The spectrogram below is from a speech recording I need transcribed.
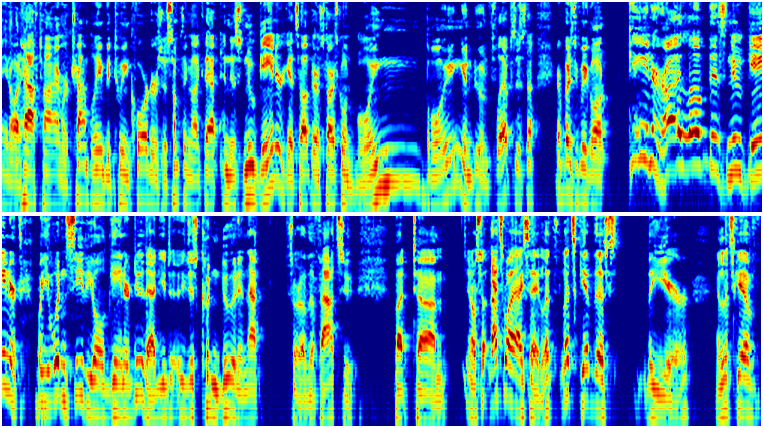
you know, at halftime or trampoline between quarters or something like that, and this new gainer gets out there and starts going boing, boing, and doing flips and stuff, everybody's going to be going, Gainer, I love this new gainer. Well, you wouldn't see the old gainer do that. You, you just couldn't do it in that sort of the fat suit. But um, you know, so that's why I say let's let's give this the year, and let's give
